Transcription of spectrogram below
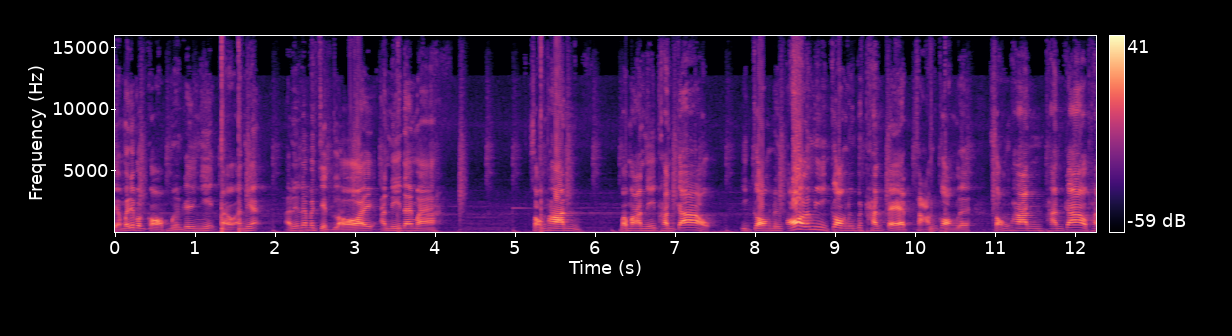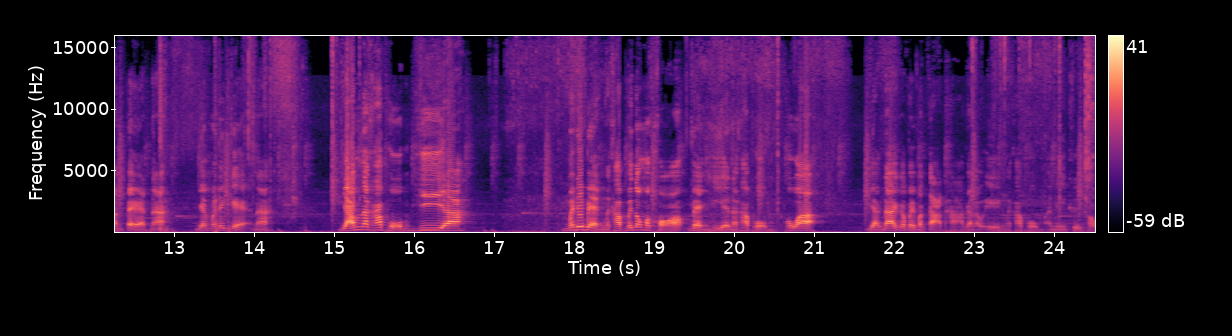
ยังไม่ได้ประกอบเหมือนกันอย่างนี้ แต่ว่าอันเนี้ยอันนี้ได้มา 700 อันนี้ได้มา 2,000 ประมาณนี้พันเอีกกล่องหนึ่งอ๋อแล้วมีอีกกล่องหนึ่งเป็นพันแปดสามกล่องเลย 2,000 1 9 0 0 1 8นะ ยังไม่ได้แกะนะ ย้ำนะครับผมเฮียไม่ได้แบ่งนะครับ ไม่ต้องมาขอแบ่งเฮียนะครับผมเพราะว่าอยากได้ก็ไปประกาศหากันเอาเองนะครับผมอันนี้คือเขา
